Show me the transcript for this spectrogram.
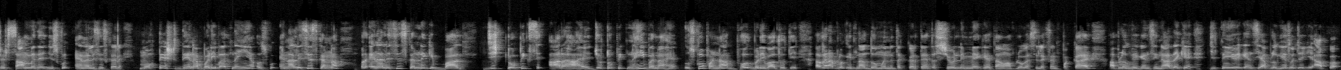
टेस्ट शाम में दें जिसको एनालिसिस करें। मॉक टेस्ट देना बड़ी बात नहीं है, उसको एनालिसिस करना और एनालिसिस करने के बाद जिस टॉपिक से आ रहा है, जो टॉपिक नहीं बना है, उसको पढ़ना बहुत बड़ी बात होती। है अगर आप लोग इतना दो महीने तक करते हैं तो श्योरली मैं कहता हूँ, आप लोगों का सिलेक्शन पक्का है। आप लोग वैकेंसी ना देखें। जितनी भी वैकेंसी आप लोग ये सोचें कि आपका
